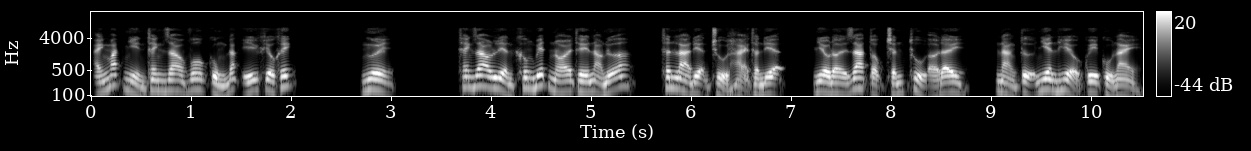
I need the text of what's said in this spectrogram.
ánh mắt nhìn thanh giao vô cùng đắc ý khiêu khích. Ngươi! Thanh giao liền không biết nói thế nào nữa, thân là điện chủ hải thần điện, nhiều đời gia tộc chấn thủ ở đây, nàng tự nhiên hiểu quy củ này.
